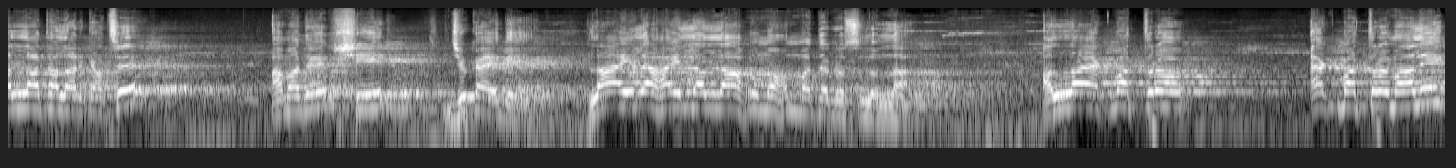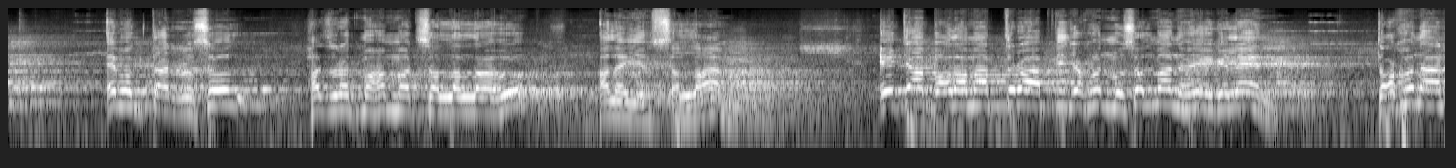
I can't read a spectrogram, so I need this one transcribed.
আল্লাহ তালার কাছে আমাদের শির ঝুঁকাই দিই। লাহ মোহাম্মদ রসুল্লাহ আল্লাহ একমাত্র একমাত্র মালিক এবং তার রসুল হজরত মোহাম্মদ সাল্লাহু আলাইসাল্লাম এটা বলা মাত্র আপনি যখন মুসলমান হয়ে গেলেন, তখন আর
